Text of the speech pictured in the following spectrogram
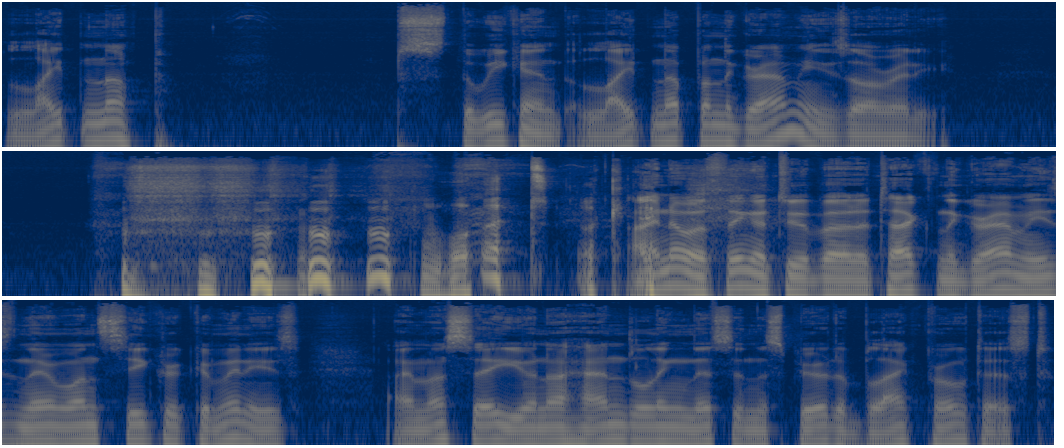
lighten up. Whoops! The Weeknd lighten up on the Grammys already. what? Okay. I know a thing or two about attacking the Grammys and their one secret committees. I must say, you're not handling this in the spirit of black protest.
